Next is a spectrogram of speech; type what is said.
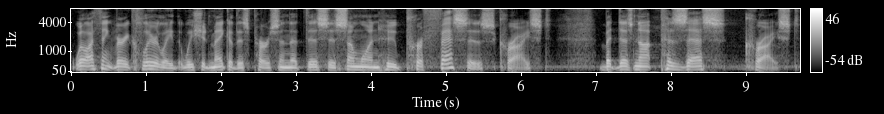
Well, I think very clearly that we should make of this person that this is someone who professes Christ but does not possess Christ.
